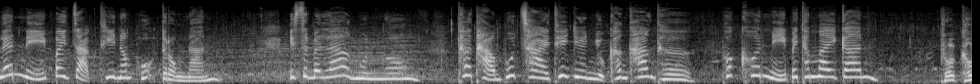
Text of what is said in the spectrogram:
และหนีไปจากที่น้ำพุตรงนั้น อิซาเบลล่างุนงง เธอถามผู้ชายที่ยืนอยู่ข้างๆเธอ พวกคุณหนีไปทำไมกัน เพราะเขา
